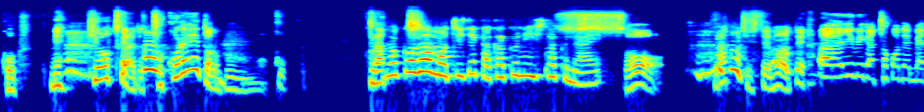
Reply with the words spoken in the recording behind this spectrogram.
こう、ね、気をつけないとチョコレートの部分をこう、クラッチーどこが持ち手か確認したくない。そう。クラッチしてもらって、ああ、指がチョコでべっ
